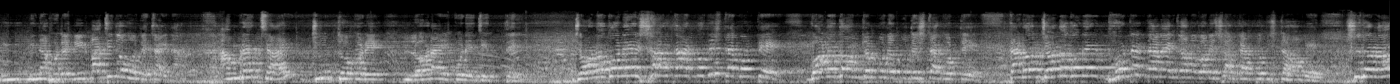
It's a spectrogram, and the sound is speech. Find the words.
বিনা ভোটে নির্বাচিত হতে চাই না। আমরা চাই যুদ্ধ করে লড়াই করে জিততে। জনগণের সরকার প্রতিষ্ঠা করতে, গণতন্ত্র প্রতিষ্ঠা করতে। কারণ জনগণ সরকার প্রতিষ্ঠা হবে। সুতরাং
